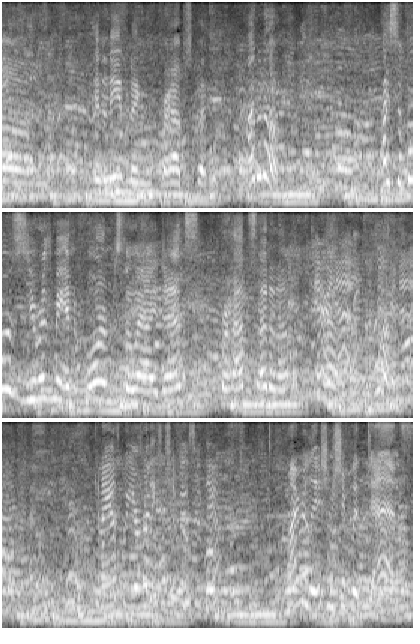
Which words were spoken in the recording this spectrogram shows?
um, in an evening perhaps, but I don't know. I suppose eurythmy informs the way I dance, perhaps. I don't know. Fair enough. Fair enough. Can I ask what your relationship is with dance? My relationship with dance,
